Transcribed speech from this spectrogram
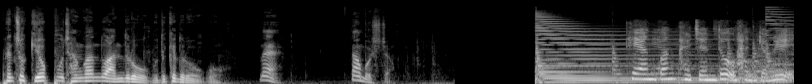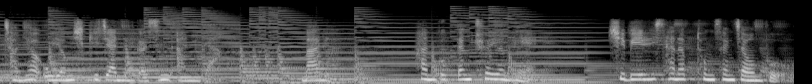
벤처기업부 장관도 안 들어오고 늦게 들어오고. 네. 다음 보시죠. 태양광 발전도 환경을 전혀 오염시키지 않는 것은 아니다. 많은 한국당 최연회 12일 산업통상자원부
